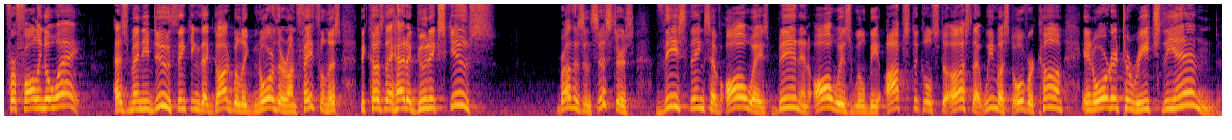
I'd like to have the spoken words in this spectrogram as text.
for falling away, as many do, thinking that God will ignore their unfaithfulness because they had a good excuse. Brothers and sisters, these things have always been and always will be obstacles to us that we must overcome in order to reach the end.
